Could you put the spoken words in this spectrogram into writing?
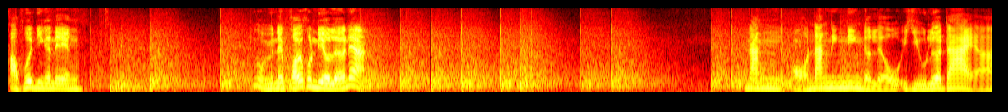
เอาเพื่อนยิงกันเองนี่ผมอยู่ในพอยต์คนเดียวเลยเนี่ย นั่ง อ๋อ นั่งนิ่งๆ เดี๋ยวเหลวฮิวเลือดได้ อ่า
